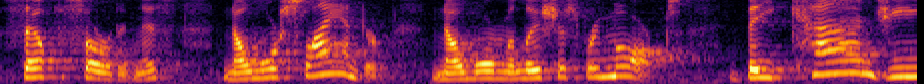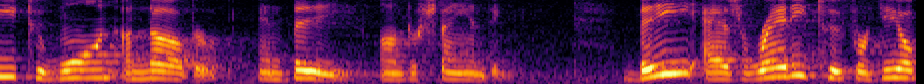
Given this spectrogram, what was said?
self assertiveness, no more slander, no more malicious remarks. Be kind ye to one another, and be understanding. Be as ready to forgive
